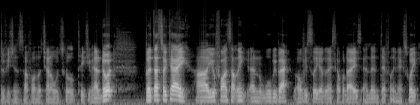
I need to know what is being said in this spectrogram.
division stuff on the channel. We'll just gotta teach him how to do it. But that's okay. Uh, you'll find something, and we'll be back obviously over the next couple of days, and then definitely next week.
